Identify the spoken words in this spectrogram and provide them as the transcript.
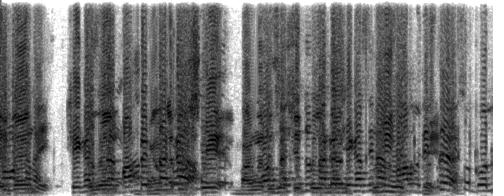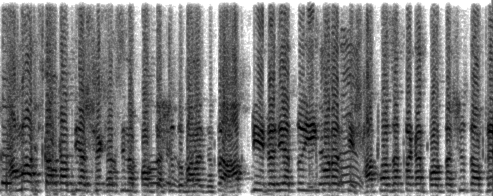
সমস্যা নাই। শেখ হাসিনার বাপের টাকা সেতুর টাকা শেখ হাসিনা বাপ দিছে আমার টাকা দিয়ে শেখ হাসিনা পদ্মা সেতু বানাইছে তো আপনি এটা নিয়ে তো ই করার কি? সাত হাজার টাকার পদ্মা সেতু আপনি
